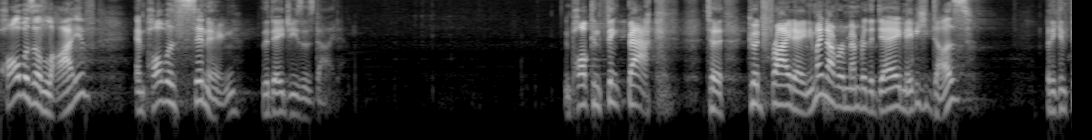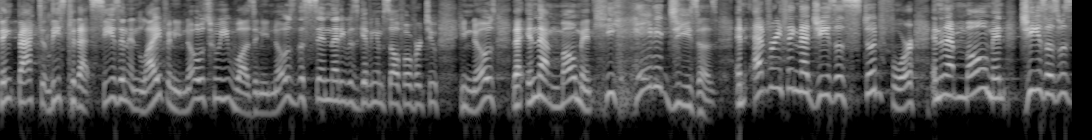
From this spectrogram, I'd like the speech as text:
Paul was alive and Paul was sinning the day Jesus died. And Paul can think back to Good Friday, and he might not remember the day, maybe he does, but he can think back to, at least to that season in life, and he knows who he was, and he knows the sin that he was giving himself over to. He knows that in that moment, he hated Jesus and everything that Jesus stood for. And in that moment, Jesus was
